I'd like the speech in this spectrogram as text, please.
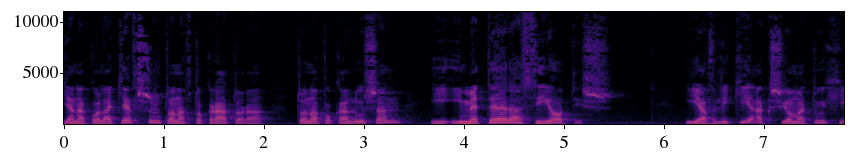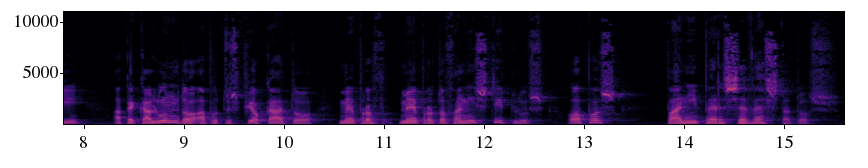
για να κολακεύσουν τον αυτοκράτορα τον αποκαλούσαν η ημετέρα Θεότης. Οι αυλικοί αξιωματούχοι απεκαλούντο από τους πιο κάτω με, προ... με πρωτοφανείς τίτλους όπως «Πανυπερσεβέστατος».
